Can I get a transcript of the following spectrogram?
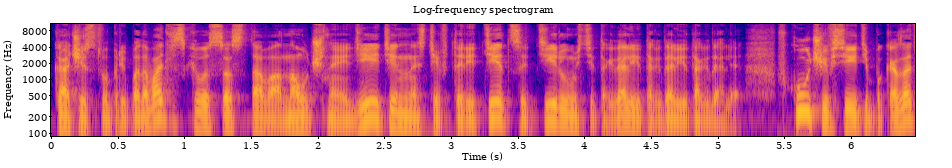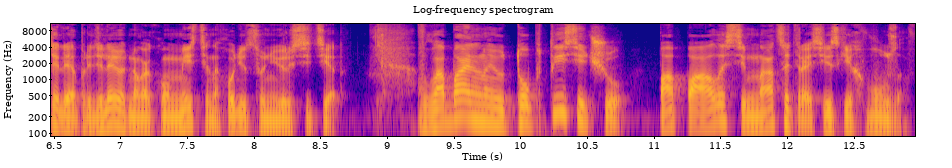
качество преподавательского состава, научная деятельность, авторитет, цитируемость и так далее, и так далее, и так далее. В куче все эти показатели определяют, на каком месте находится университет. В глобальную топ-1000 попало 17 российских вузов.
